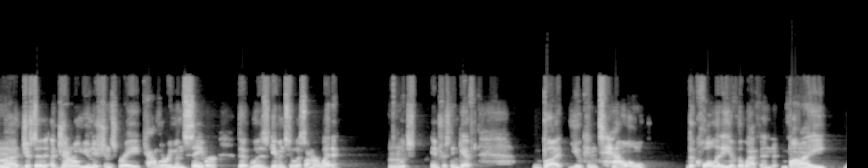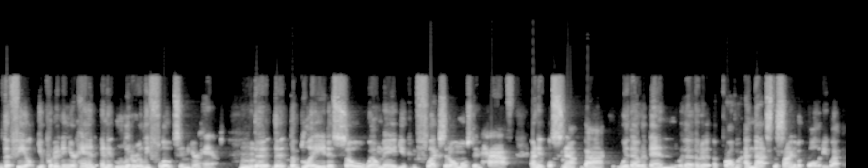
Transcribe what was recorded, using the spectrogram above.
mm. uh, just a, a, general munitions grade cavalryman saber that was given to us on our wedding, mm. which interesting gift. But you can tell the quality of the weapon by the feel. You put it in your hand, and it literally floats in your hand. Hmm. The, the the blade is so well made you can flex it almost in half and it will snap back without a bend, without a, a problem. And that's the sign of a quality weapon.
